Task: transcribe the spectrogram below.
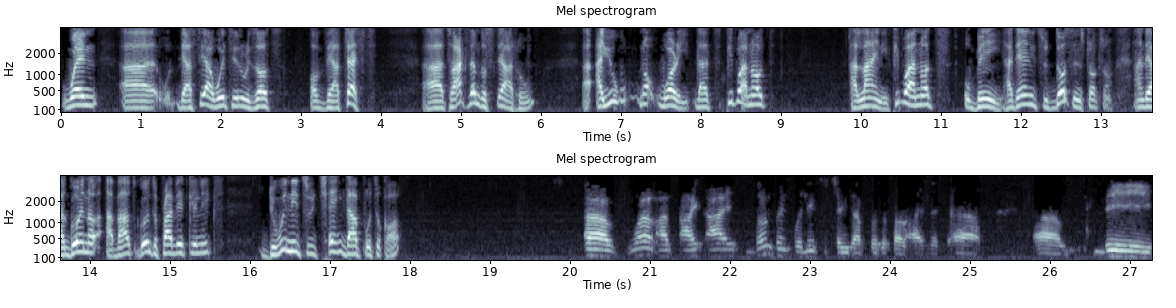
when uh, they are still awaiting results of their test, uh, to ask them to stay at home, uh, are you not worried that people are not aligning, people are not obeying, adhering to those instructions, and they are going about going to private clinics? Do we need to change that protocol? Uh, well, I, I, I don't think we need to change our protocol either. Uh, uh, the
